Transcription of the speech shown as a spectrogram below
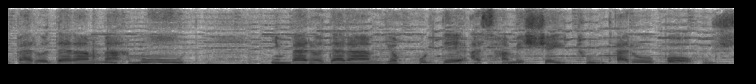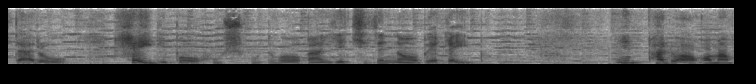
برادرم محمود. این برادرم یه خورده از همه شیطونتر و باهوشتر و خیلی باهوش بود. واقعا یه چیز نابغه بود. این پلو آقامم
